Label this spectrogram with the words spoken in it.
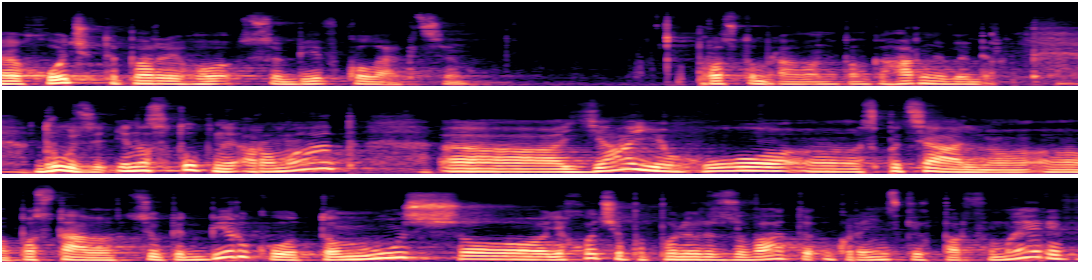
е, Хочу тепер його собі в колекцію. Просто браво, Наталка, гарний вибір. Друзі, і наступний аромат. е, Я його е, спеціально е, поставив в цю підбірку, тому що я хочу популяризувати українських парфумерів.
